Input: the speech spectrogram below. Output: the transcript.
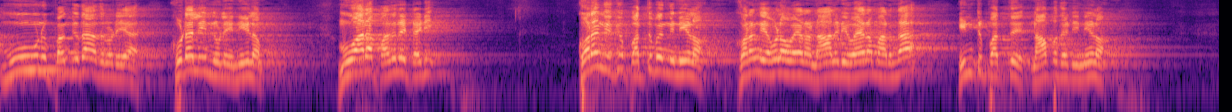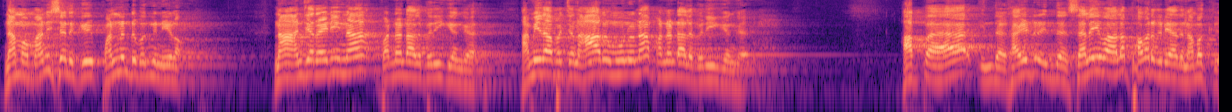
மூணு பங்கு தான் அதனுடைய குடலினுடைய நீளம். மூவாயிரம் பதினெட்டு அடி. குரங்குக்கு பத்து பங்கு நீளம். குரங்கு எவ்வளோ உயரம்? நாலடி உயரமாக இருந்தால் இன்ட்டு பத்து நாற்பது அடி நீளம். நம்ம மனுஷனுக்கு பன்னெண்டு பங்கு நீளம். நான் அஞ்சரை அடினா பன்னெண்டாவது பெருகிக்கங்க. அமிதாப் பச்சன் ஆறு மூணுனா பன்னெண்டாவது பெருகிக்கங்க. அப்ப இந்த ஹைட்ர இந்த சிலைவால பவர் கிடையாது நமக்கு.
